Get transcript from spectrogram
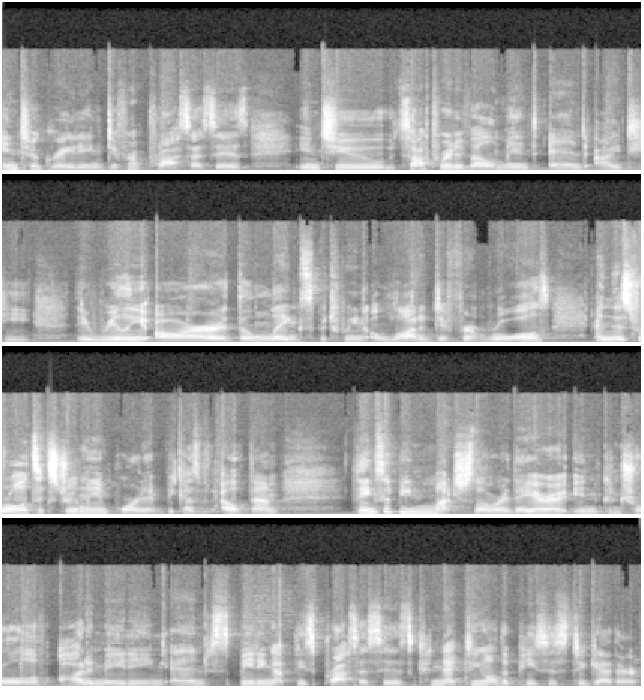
integrating different processes into software development and IT. They really are the links between a lot of different roles, and this role is extremely important because without them, things would be much slower. They are in control of automating and speeding up these processes, connecting all the pieces together,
